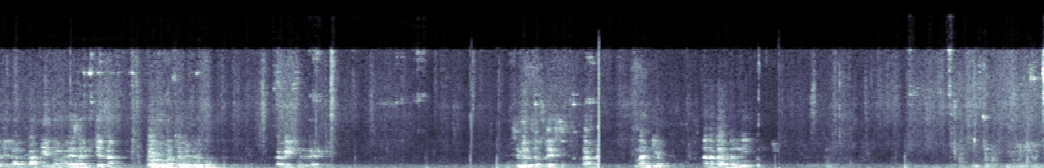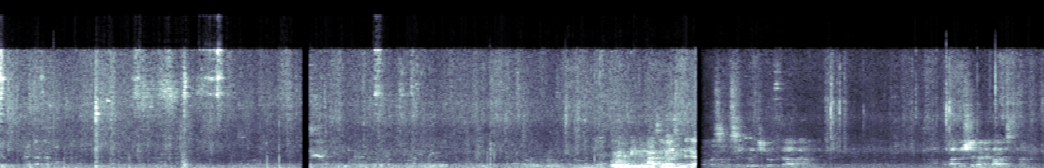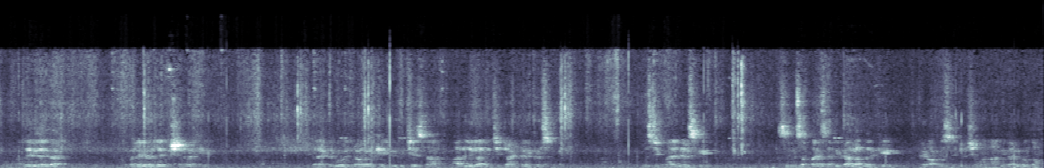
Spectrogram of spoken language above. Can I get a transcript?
జిల్లా ప్రాంతీయ సమావేశానికి చెందిన గౌరవ మంత్రివర్యులకు కమిషనర్ గారికి civil supplies corporation Manyam Anakapalli opening remarks ఇవ్వాల్సిందిగా ఉన్న సమస్యల గురించి ఒక అవగాహన ఉంది. ఒక అదృష్టంగానే భావిస్తున్నాను అదేవిధంగా ఎమ్మెల్యే గారు జయకృష్ణ గారికి డైరెక్టర్ గోవిందరావు గారికి వీరు చేసిన ఆరు జిల్లా నుంచి జాయింట్ డైరెక్టర్స్ డిస్ట్రిక్ట్ మేనేజర్స్కి సివిల్ సప్లైస్ అధికారులందరికీ హెడ్ ఆఫీస్ నుంచి మన అధికారి బృందం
